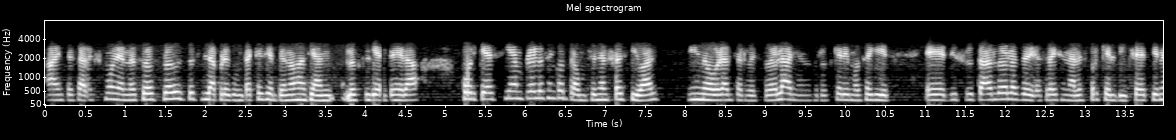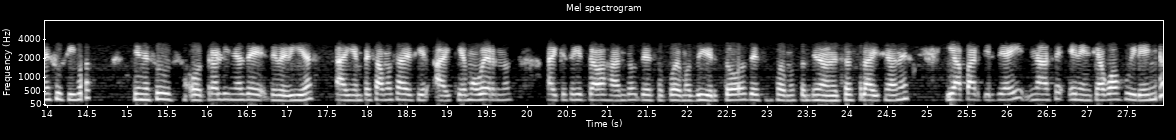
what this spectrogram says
a empezar a exponer nuestros productos y la pregunta que siempre nos hacían los clientes era ¿por qué siempre los encontramos en el festival y no durante el resto del año? Nosotros queremos seguir eh, disfrutando de las bebidas tradicionales porque el biche tiene sus hijos, tiene sus otras líneas de, de bebidas. Ahí empezamos a decir hay que movernos, hay que seguir trabajando, de eso podemos vivir todos, de eso podemos continuar nuestras tradiciones. Y a partir de ahí nace herencia guajuireña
